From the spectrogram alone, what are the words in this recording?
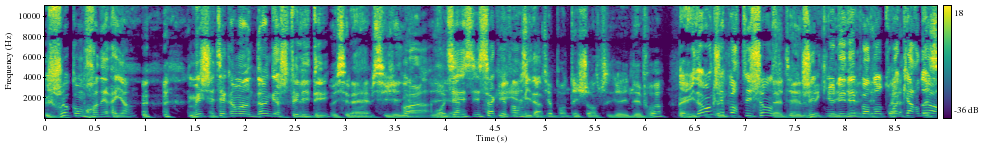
Je comprenais rien, mais j'étais quand même dingue à jeter l'idée. Mais c'est génial. Voilà, c'est ça qui est formidable. Tu as porté chance, parce que des fois. Bah, évidemment que j'ai porté chance. J'ai tenu l'idée pendant trois quarts d'heure.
